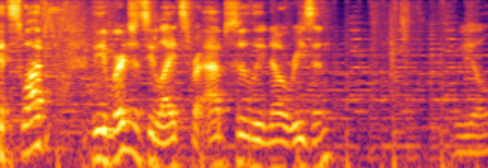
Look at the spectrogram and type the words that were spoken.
I can swap the emergency lights for absolutely no reason. Wheel.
